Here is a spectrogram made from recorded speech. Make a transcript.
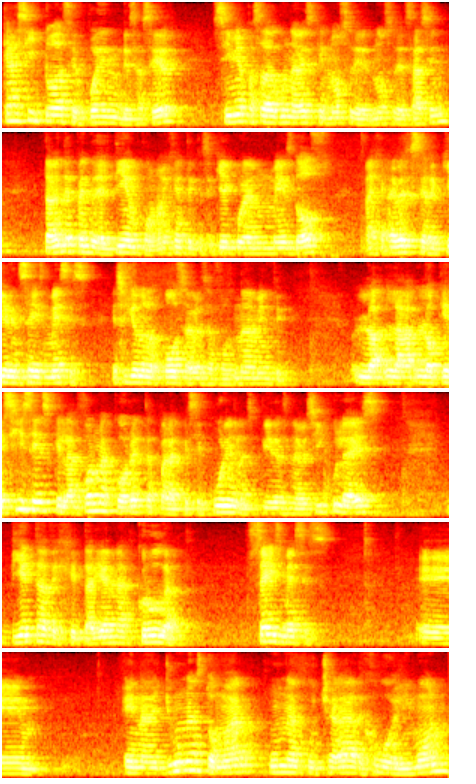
casi todas se pueden deshacer. Sí me ha pasado alguna vez que no se, no se deshacen. También depende del tiempo, ¿no? Hay gente que se quiere curar en un mes, dos. Hay, veces que se requieren seis meses. Eso yo no lo puedo saber desafortunadamente. lo que sí sé es que la forma correcta para que se curen las piedras en la vesícula es dieta vegetariana cruda, seis meses. Eh, en ayunas tomar una cucharada de jugo de limón,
